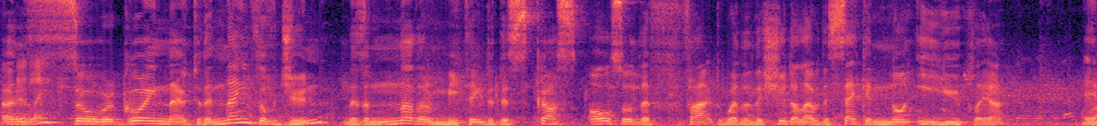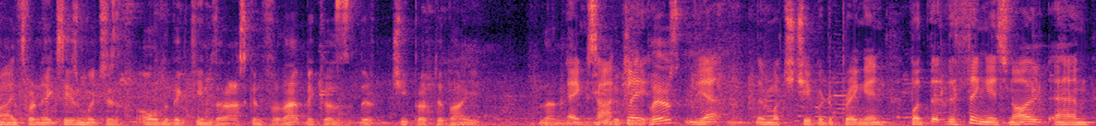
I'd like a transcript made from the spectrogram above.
And really? so we're going now to the 9th of June. There's another meeting to discuss also the fact whether they should allow the second non-EU player in Right. for next season, which is all the big teams are asking for that because they're cheaper to buy than Exactly. Players. Yeah, they're much cheaper to bring in. But the, the thing is now, um,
